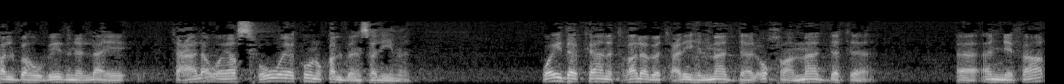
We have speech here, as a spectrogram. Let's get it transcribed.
قلبه بإذن الله تعالى ويصفو ويكون قلبا سليما. وإذا كانت غلبت عليه المادة الأخرى مادة آه، النفاق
